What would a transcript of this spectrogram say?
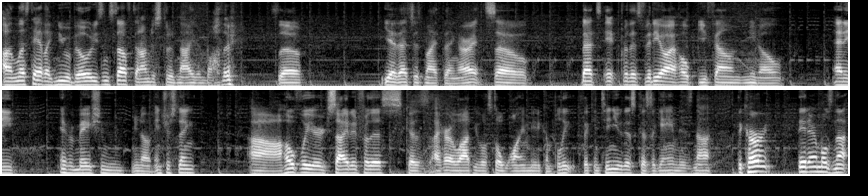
Unless they have like new abilities and stuff, then I'm just gonna not even bother. so, yeah, that's just my thing. All right, so that's it for this video. I hope you found you know any information you know interesting. Uh, hopefully you're excited for this because I heard a lot of people still wanting me to complete to continue this because the game is not the current Emerald is not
